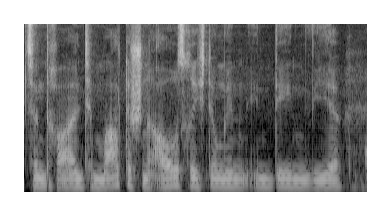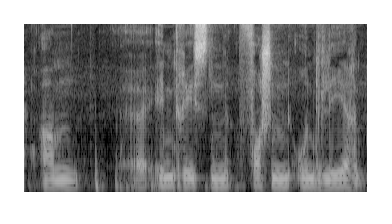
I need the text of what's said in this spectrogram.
zentralen thematischen Ausrichtungen, in denen wir ähm, äh, in Dresden forschen und lehren.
